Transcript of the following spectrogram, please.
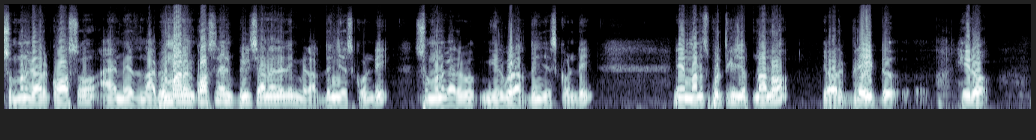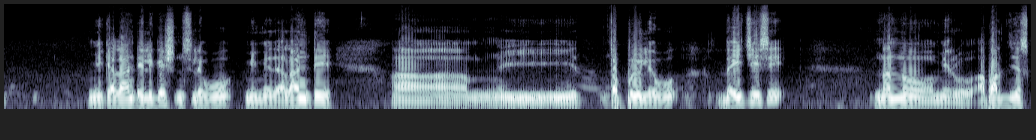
సుమన్ గారి కోసం ఆయన మీద నా అభిమానం కోసం నేను పిలిచాను అనేది మీరు అర్థం చేసుకోండి. సుమన్ గారు మీరు కూడా అర్థం చేసుకోండి. నేను మనస్ఫూర్తిగా చెప్తున్నాను యువర్ గ్రేట్ హీరో మీకు ఎలాంటి ఎలిగేషన్స్ లేవు మీ మీద ఎలాంటి ఈ తప్పులు లేవు. దయచేసి నన్ను మీరు అపార్థం చేసు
